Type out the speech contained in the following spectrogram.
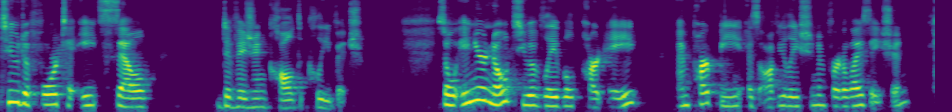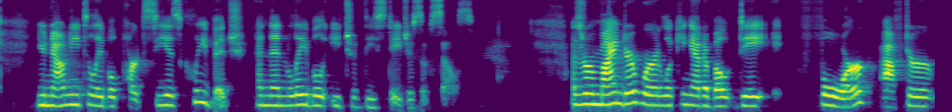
two to four to eight cell division called cleavage. So in your notes, you have labeled part A and part B as ovulation and fertilization. You now need to label part C as cleavage and then label each of these stages of cells. As a reminder, we're looking at about day four after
